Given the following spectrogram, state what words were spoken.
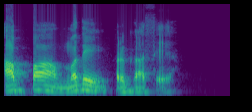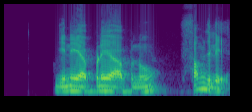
ਆਪਾ ਮਦੇ ਪ੍ਰਕਾਸ਼ਿਆ ਜਿਨੇ ਆਪਣੇ ਆਪ ਨੂੰ ਸਮਝ ਲਿਆ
